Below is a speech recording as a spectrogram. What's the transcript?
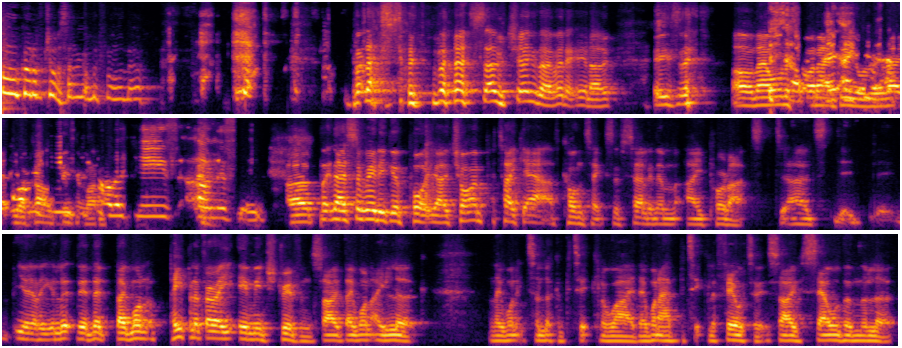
Oh God, I've dropped something on the floor now. but that's but that's so true, though, isn't it? You know, it's. Oh, now all the time I, I, I, can't think of one. Apologies, honestly. Uh, but that's a really good point. You know, try and take it out of context of selling them a product. Uh, you know, they, they, they want people are very image driven, so they want a look, and they want it to look a particular way. They want to have a particular feel to it. So sell them the look.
